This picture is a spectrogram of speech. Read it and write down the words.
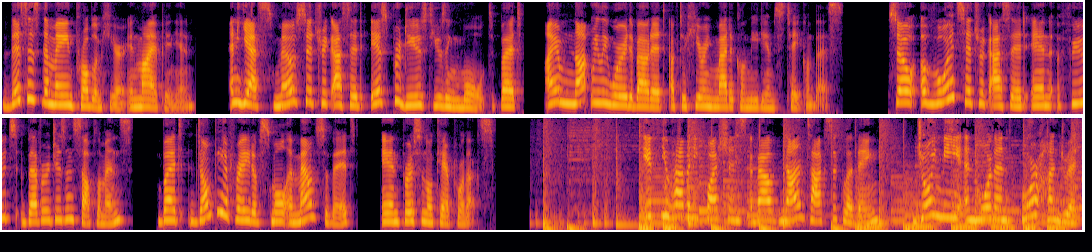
This is the main problem here, in my opinion. And yes, most citric acid is produced using mold, but I am not really worried about it after hearing medical medium's take on this. So avoid citric acid in foods, beverages, and supplements, but don't be afraid of small amounts of it in personal care products. If you have any questions about non toxic living, Join me and more than 400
